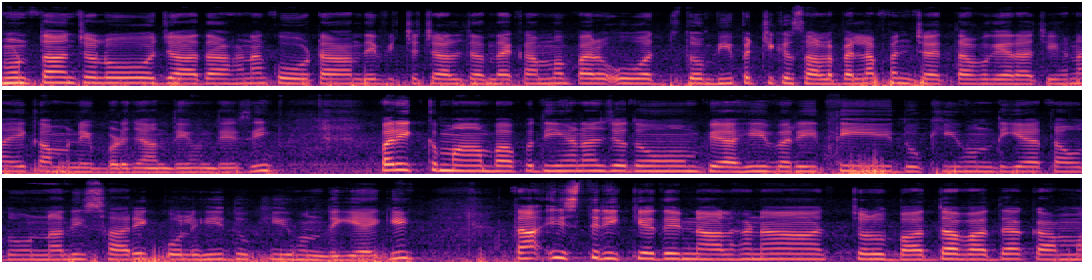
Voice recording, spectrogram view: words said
ਹੁਣ ਤਾਂ ਚਲੋ ਜ਼ਿਆਦਾ ਹਨਾ, ਕੋਟਾਂ ਦੇ ਵਿੱਚ ਚੱਲ ਜਾਂਦਾ ਕੰਮ, ਪਰ ਉਹ ਅੱਜ ਤੋਂ 20 25 ਸਾਲ ਪਹਿਲਾਂ ਪੰਚਾਇਤਾਂ ਵਗੈਰਾ 'ਚ ਹਨਾ, ਇਹ ਕੰਮ ਨਿਬੜ ਜਾਂਦੇ ਹੁੰਦੇ ਸੀ। ਪਰ ਇੱਕ ਮਾਂ-ਬਾਪ ਦੀ ਹਨਾ, ਜਦੋਂ ਵਿਆਹੀ ਵਰੀ ਧੀ ਦੁਖੀ ਹੁੰਦੀ ਹੈ, ਤਾਂ ਉਦੋਂ ਉਹਨਾਂ ਦੀ ਸਾਰੀ ਕੁਲ ਹੀ ਦੁਖੀ ਹੁੰਦੀ ਹੈਗੀ। ਤਾਂ ਇਸ ਤਰੀਕੇ ਦੇ ਨਾਲ ਹਨਾ, ਚਲੋ ਵਾਧਾ ਵਾਧਾ ਕੰਮ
